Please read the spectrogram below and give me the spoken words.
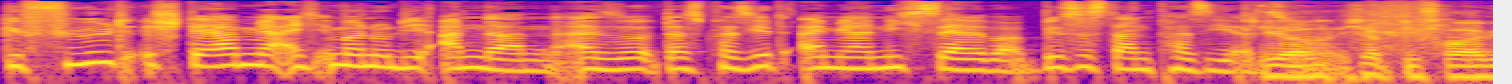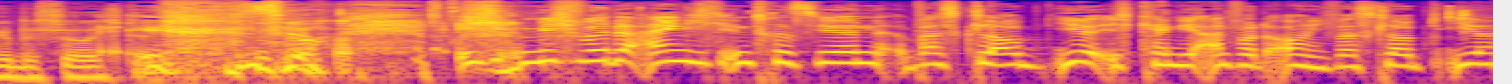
gefühlt sterben ja eigentlich immer nur die anderen. Also das passiert einem ja nicht selber, bis es dann passiert. Ja, so. ich habe die Frage befürchtet. so. ich, mich würde eigentlich interessieren, was glaubt ihr, ich kenne die Antwort auch nicht, was glaubt ihr,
